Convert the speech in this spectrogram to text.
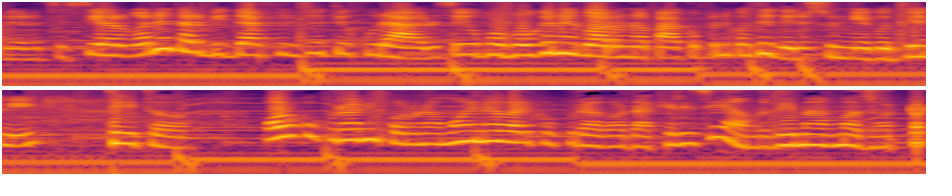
भनेर चाहिँ सेयर गर्ने। तर विद्यार्थीले चाहिँ त्यो कुराहरू चाहिँ उपभोग नै गर्न नपाएको पनि कति धेरै सुनिएको थियो नि। त्यही त। अर्को कुरा नि करुणा महिनावारीको कुरा गर्दाखेरि चाहिँ हाम्रो दिमागमा झट्ट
